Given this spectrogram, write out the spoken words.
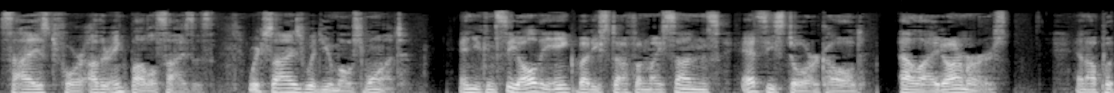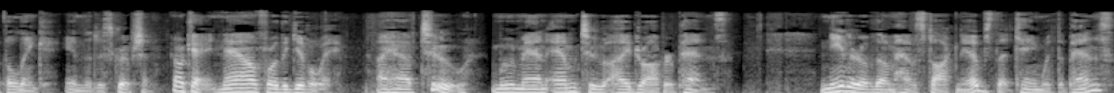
sized for other ink bottle sizes. Which size would you most want? And you can see all the Ink Buddy stuff on my son's Etsy store called Allied Armorers. And I'll put the link in the description. Okay, now for the giveaway. I have two Moonman M2 eyedropper pens. Neither of them have stock nibs that came with the pens,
